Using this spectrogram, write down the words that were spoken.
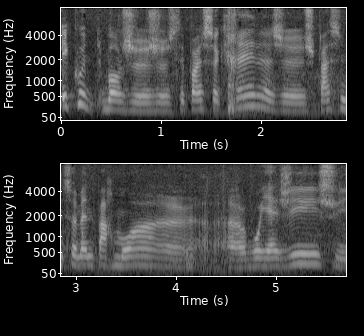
Écoute, bon, je, je c'est pas un secret. je, je, passe une semaine par mois à voyager. Je suis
